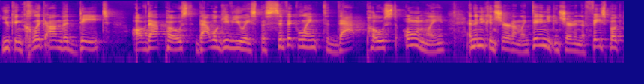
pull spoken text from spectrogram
You can click on the date of that post. That will give you a specific link to that post only. And then you can share it on LinkedIn, you can share it in the Facebook.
